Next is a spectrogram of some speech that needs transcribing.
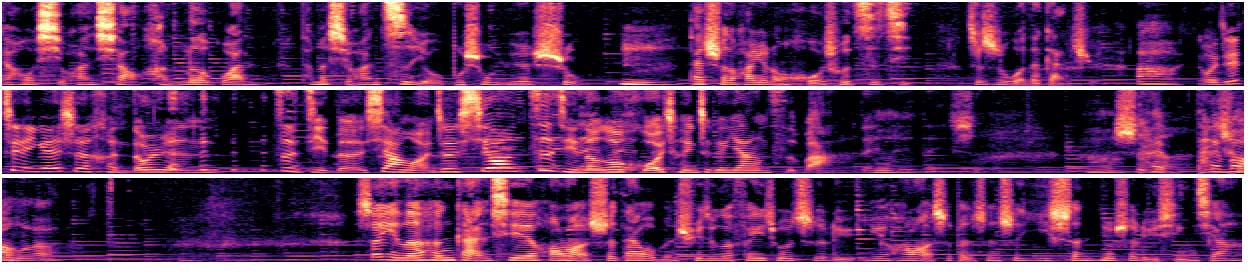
然后喜欢笑，很乐观。他们喜欢自由，不受约束，嗯但是的话又能活出自己，这是我的感觉。啊，我觉得这应该是很多人自己的向往，就是希望自己能够活成这个样子吧。对对对，是的。啊，是太太的没错棒了。所以呢，很感谢黄老师带我们去这个非洲之旅，因为黄老师本身是医生，又是旅行家，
